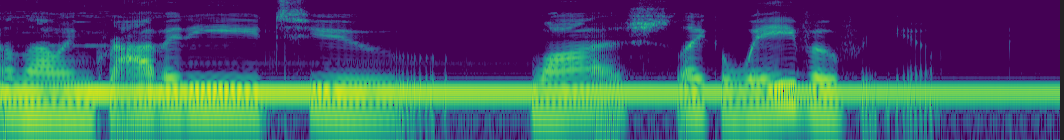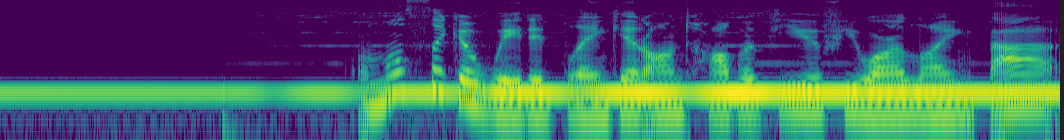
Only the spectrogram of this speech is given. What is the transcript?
allowing gravity to wash like a wave over you. Almost like a weighted blanket on top of you if you are lying back.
